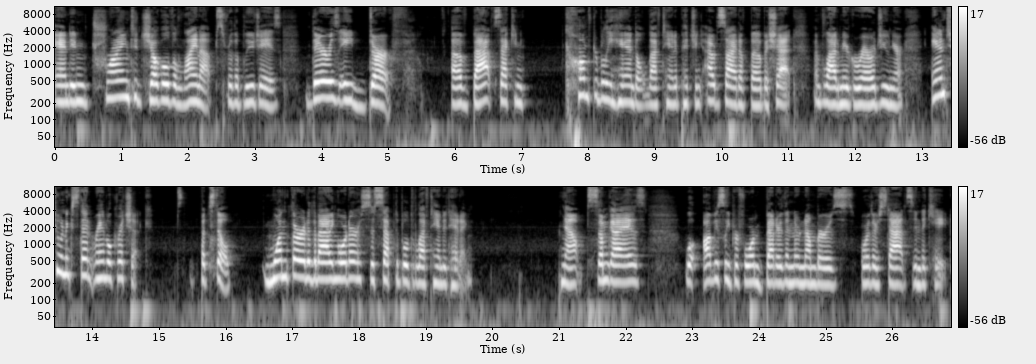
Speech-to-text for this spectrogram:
And in trying to juggle the lineups for the Blue Jays, there is a dearth of bats that can comfortably handle left-handed pitching outside of Bo Bichette and Vladimir Guerrero Jr. and to an extent Randall Grichuk. But still, one third of the batting order susceptible to left-handed hitting. Now, some guys will obviously perform better than their numbers or their stats indicate.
